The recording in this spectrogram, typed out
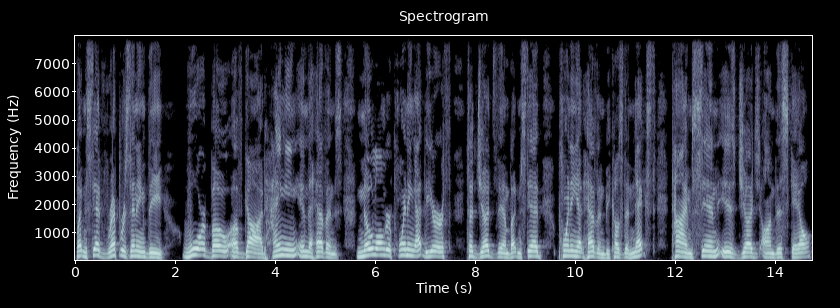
but instead representing the war bow of God hanging in the heavens, no longer pointing at the earth to judge them, but instead pointing at heaven because the next time sin is judged on this scale,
